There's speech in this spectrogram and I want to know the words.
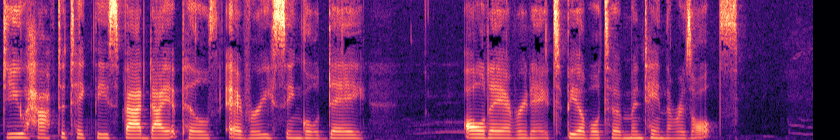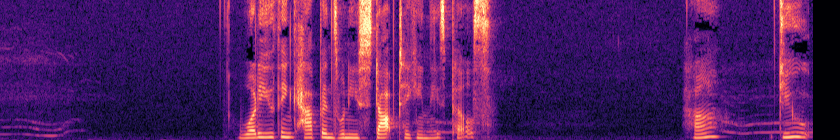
Do you have to take these fad diet pills every single day, all day, every day, to be able to maintain the results? What do you think happens when you stop taking these pills? Huh? Do you,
